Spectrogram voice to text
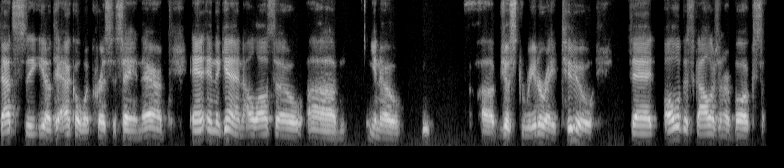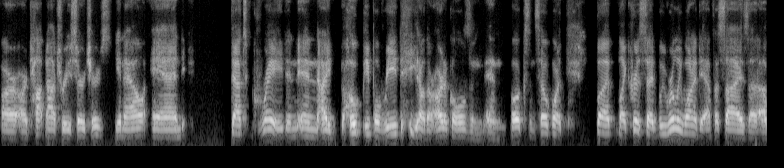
that's you know to echo what Chris is saying there. And, and again, I'll also um, you know uh, just reiterate too that all of the scholars in our books are, are top-notch researchers, you know, and that's great. And, and I hope people read, you know, their articles and, and books and so forth. But like Chris said, we really wanted to emphasize a, a,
